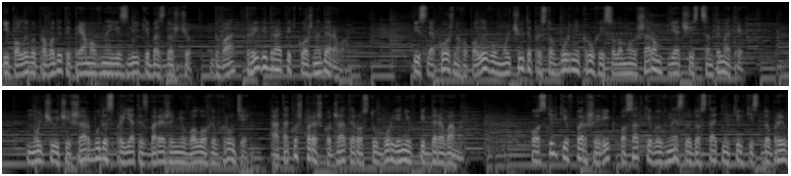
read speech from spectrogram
І поливи проводити прямо в неї з лійки без дощу, 2-3 відра під кожне дерево. Після кожного поливу мульчуйте пристовбурні круги соломою шаром 5-6 см. Мульчуючий шар буде сприяти збереженню вологи в ґрунті, а також перешкоджати росту бур'янів під деревами. Оскільки в перший рік посадки ви внесли достатню кількість добрив,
